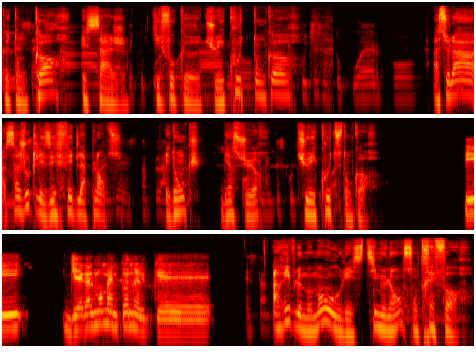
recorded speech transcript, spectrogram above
que ton corps est sage, qu'il faut que tu écoutes ton corps. À cela s'ajoutent les effets de la plante. Et donc, bien sûr, tu écoutes ton corps. El Arrive le moment où les stimulants sont très forts.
